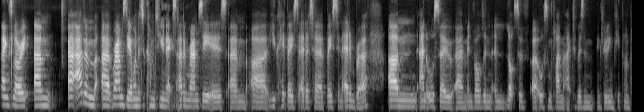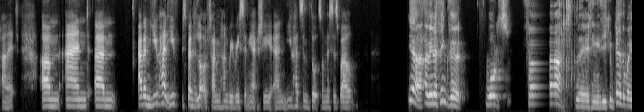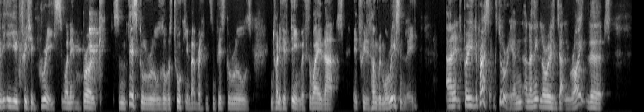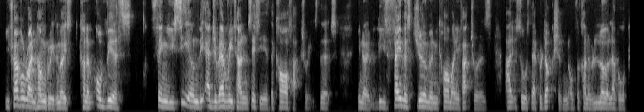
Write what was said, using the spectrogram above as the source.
Thanks, Laurie. Um, Adam uh, Ramsay, I wanted to come to you next. Adam Ramsay is um, a UK based editor based in Edinburgh um, and also um, involved in, in, lots of uh, awesome climate activism, including People and Planet. Um, and um, Adam, you had you've spent a lot of time in Hungary recently, actually, and you had some thoughts on this as well. Yeah, I mean, I think that what's fascinating is you compare the way the EU treated Greece when it broke some fiscal rules or was talking about breaking some fiscal rules in 2015 with the way that it treated Hungary more recently. And it's a pretty depressing story. And, and I think Laura is exactly right that you travel around Hungary, the most kind of obvious thing you see on the edge of every town and city is the car factories that you know these famous german car manufacturers outsource their production of the kind of lower level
